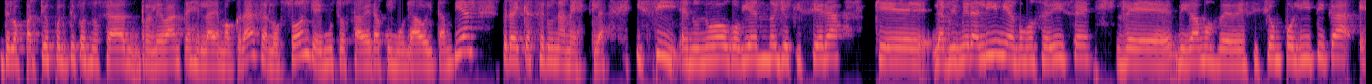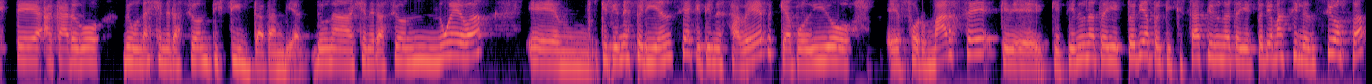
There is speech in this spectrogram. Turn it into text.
de los partidos políticos no sean relevantes en la democracia, lo son, y hay mucho saber acumulado y también, pero hay que hacer una mezcla. Y sí, en un nuevo gobierno yo quisiera que la primera línea, como se dice, de, digamos, de decisión política esté a cargo de una generación distinta también, de una generación nueva Em, que tiene experiencia, que tiene saber, que ha podido eh, formarse, que, tiene una trayectoria, pero que quizás tiene una trayectoria más silenciosa,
